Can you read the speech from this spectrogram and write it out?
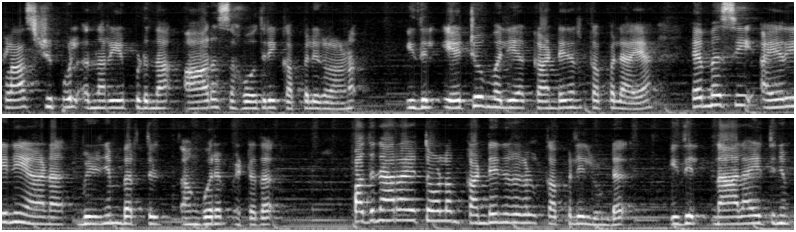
ക്ലാസ് ഷിപ്പുകൾ എന്നറിയപ്പെടുന്ന ആറ് സഹോദരി കപ്പലുകളാണ്. ഇതിൽ ഏറ്റവും വലിയ കണ്ടെയ്നർ കപ്പലായ എം എസ് സി ഐറീനയാണ് വിഴിഞ്ഞം ബർത്തിൽ അങ്കുരം ഇട്ടത്. പതിനാറായിരത്തോളം കണ്ടെയ്നറുകൾ കപ്പലിലുണ്ട്. ഇതിൽ നാലായിരത്തിനും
